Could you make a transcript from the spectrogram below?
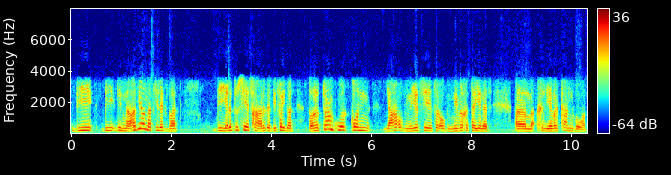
die die die nadeel natuurlik wat die hele proses gehad het, is die feit dat Donald Trump ook kon ja of nee sê vir of nuwe getuienis ehm um, gelewer kan word.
